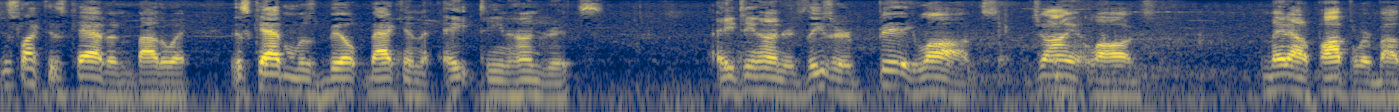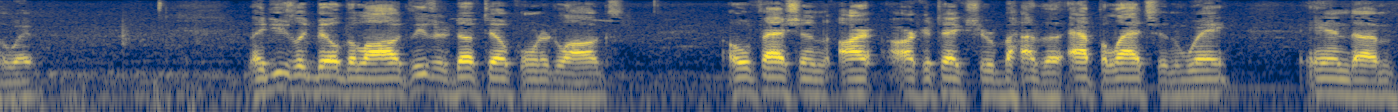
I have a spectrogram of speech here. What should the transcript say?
Just like this cabin, by the way. This cabin was built back in the 1800s. 1800s. These are big logs, giant logs, made out of poplar, by the way. They'd usually build the logs. These are dovetail cornered logs. Old-fashioned art architecture by the Appalachian way. And, um,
